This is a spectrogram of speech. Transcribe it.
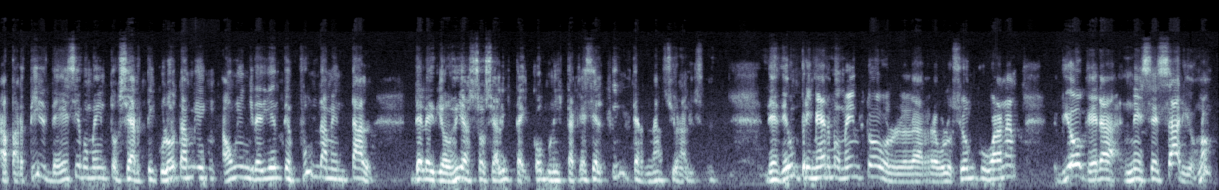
a partir de ese momento se articuló también a un ingrediente fundamental de la ideología socialista y comunista, que es el internacionalismo. Desde un primer momento, la revolución cubana vio que era necesario ¿no?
